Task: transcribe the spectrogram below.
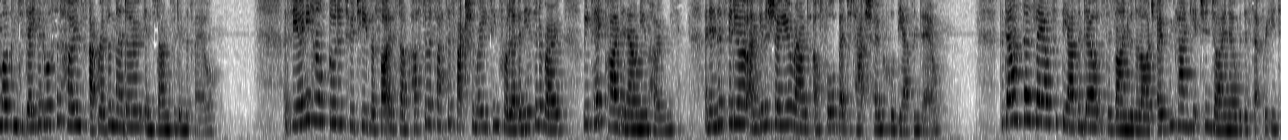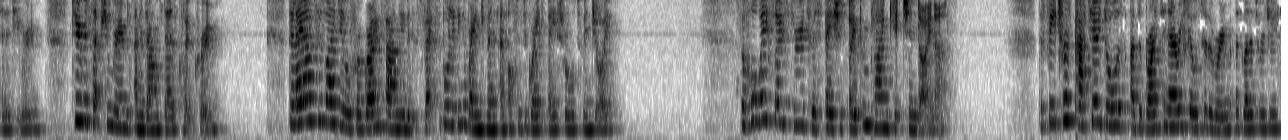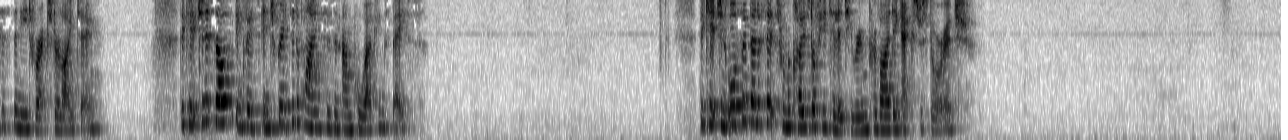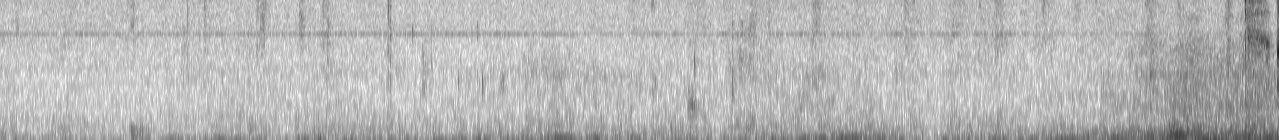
welcome to David Wilson Homes at River Meadow in Stanford in the Vale. As the only house builder to achieve a 5-star customer satisfaction rating for 11 years in a row, we take pride in our new homes. And in this video, I'm going to show you around our four-bed detached home called the Avondale. The downstairs layout of the Avondale is designed with a large open-plan kitchen diner with a separate utility room, two reception rooms and a downstairs cloakroom. The layout is ideal for a growing family with its flexible living arrangement and offers a great space for all to enjoy. The hallway flows through to a spacious open-plan kitchen diner. The feature of patio doors adds a bright and airy feel to the room as well as reduces the need for extra lighting. The kitchen itself includes integrated appliances and ample working space. The kitchen also benefits from a closed-off utility room providing extra storage.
